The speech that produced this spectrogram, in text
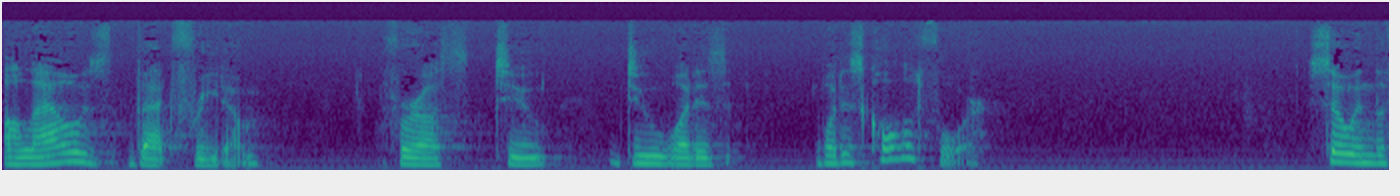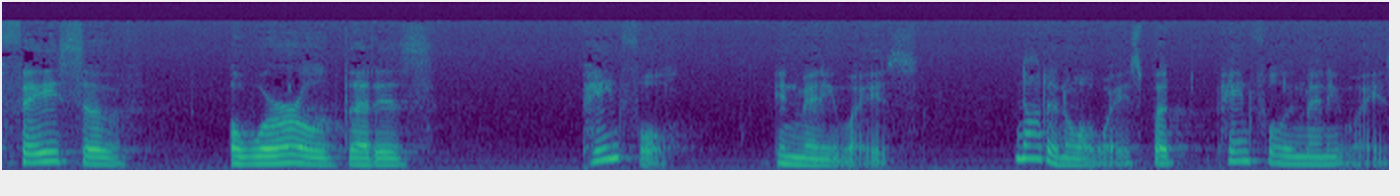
allows that freedom for us to do what is, what is called for. So, in the face of a world that is painful in many ways, not in all ways, but painful in many ways,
